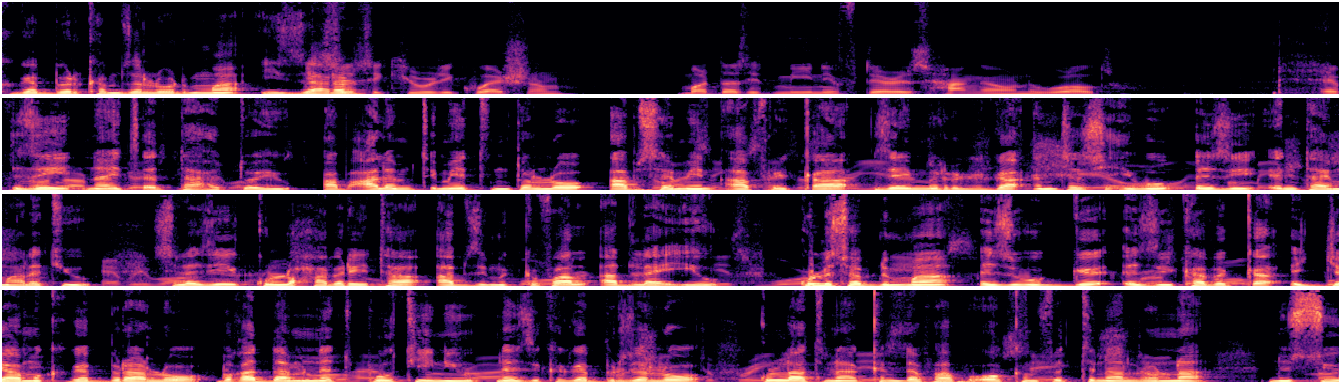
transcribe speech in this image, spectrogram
ክገብር ከም ዘለዎ ድማ ይዛረብ እዚ ናይ ፀጥታ ሕቶ እዩ። ኣብ ዓለም ጥሜት እንተሎ ኣብ ሰሜን ኣፍሪቃ ዘይምርግጋእ እንተስዒቡ እዚ እንታይ ማለት እዩ? ስለዚ ኩሉ ሓበሬታ ኣብዚ ምክፋል ኣድላይ እዩ። ኩሉ ሰብ ድማ እዚ ውግእ እዚ ከበቅዕ እጃሙ ክገብር ኣለዎ ብቐዳምነት ፑቲን እዩ ነዚ ክገብር ዘለዎ ኩላትና ክንደፋፍኦ ክንፍትን ኣሎና ንስኡ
